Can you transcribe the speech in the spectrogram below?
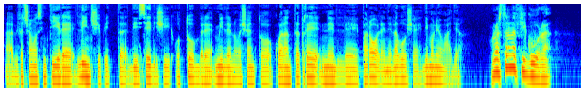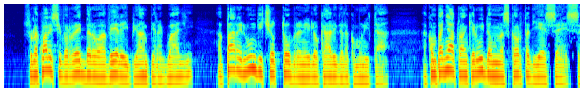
Eh, vi facciamo sentire l'incipit di 16 ottobre 1943 nelle parole, nella voce di Monio Vadia. Una strana figura sulla quale si vorrebbero avere i più ampi ragguagli appare l'11 ottobre nei locali della comunità accompagnato anche lui da una scorta di SS.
